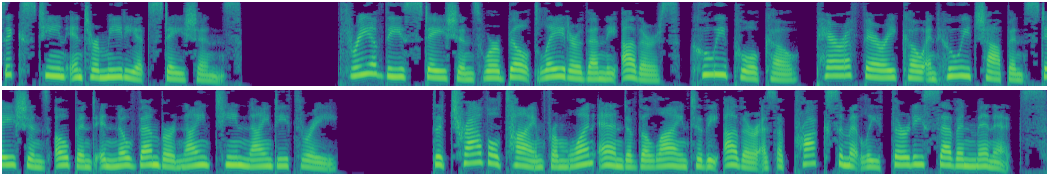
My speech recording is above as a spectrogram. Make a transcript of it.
16 intermediate stations. Three of these stations were built later than the others. Huipulco, Periférico and Huichapan stations opened in November 1993. The travel time from one end of the line to the other is approximately 37 minutes.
